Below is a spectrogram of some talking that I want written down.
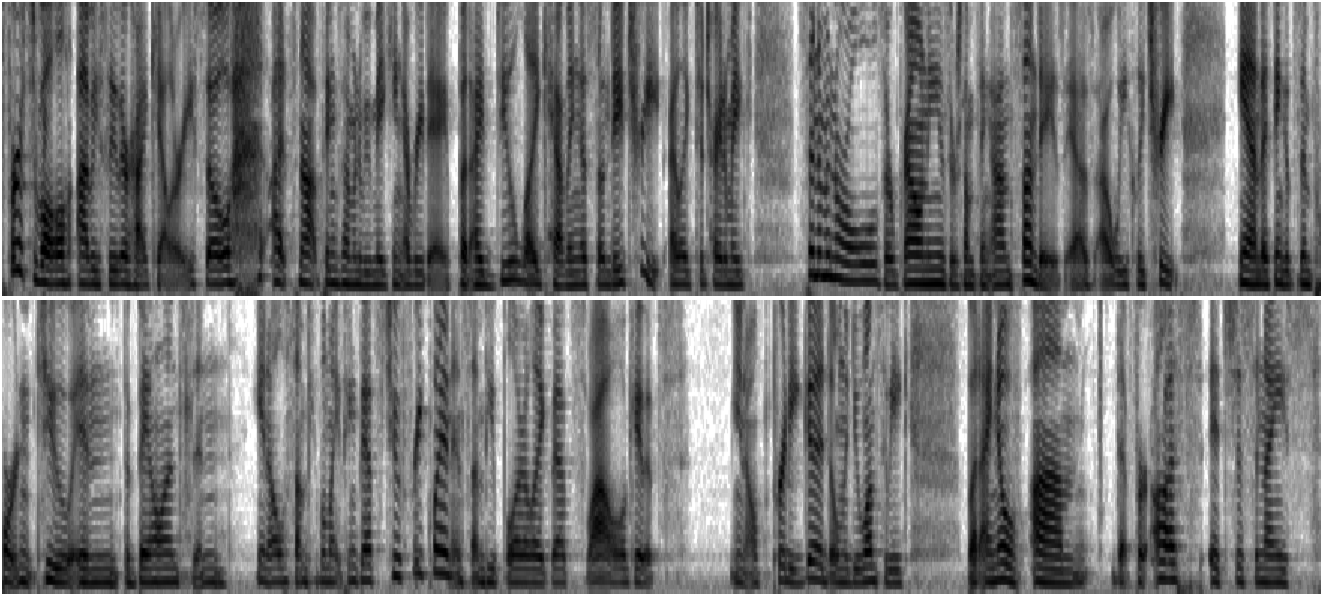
First of all, obviously they're high calorie, so it's not things I'm going to be making every day, but I do like having a Sunday treat. I like to try to make cinnamon rolls or brownies or something on Sundays as a weekly treat. And I think it's important too in the balance and you know, some people might think that's too frequent and some people are like that's wow, okay, that's you know, pretty good to only do once a week. But I know um, that for us, it's just a nice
